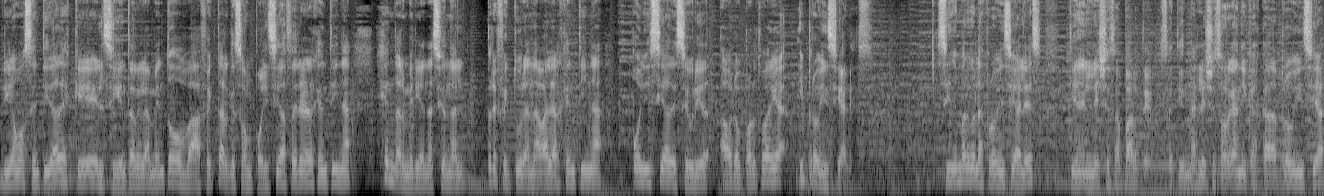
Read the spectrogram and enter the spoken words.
digamos, entidades que el siguiente reglamento va a afectar, que son Policía Federal Argentina, Gendarmería Nacional, Prefectura Naval Argentina, Policía de Seguridad Aeroportuaria y provinciales. Sin embargo, las provinciales tienen leyes aparte, o sea, tienen las leyes orgánicas cada provincia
